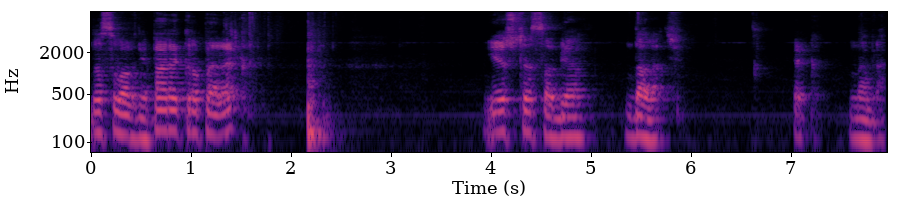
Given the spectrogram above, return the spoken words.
dosłownie parę kropelek, jeszcze sobie dolać. Pyk. Dobra.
